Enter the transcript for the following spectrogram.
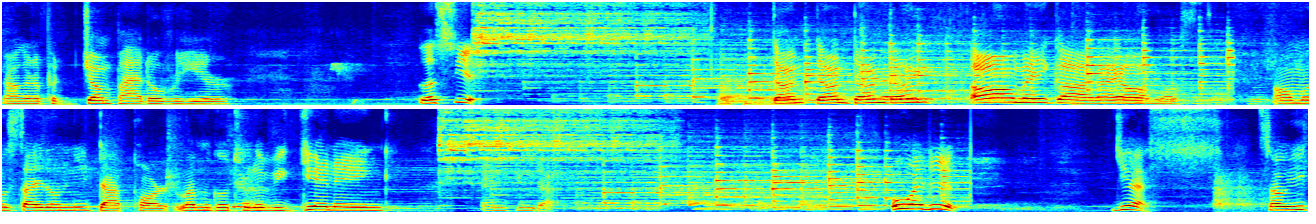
Now I'm gonna put a jump pad over here. Let's see it. Dun dun dun dun. Oh my god, I almost almost I don't need that part. Let me go to the beginning and do that. Oh I did it. Yes. So you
